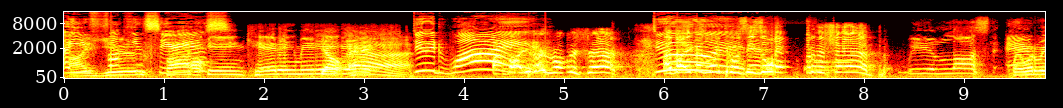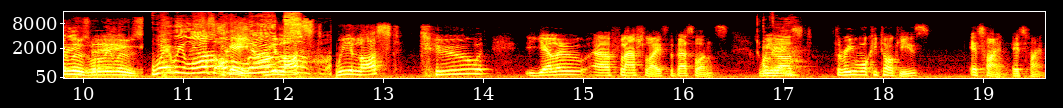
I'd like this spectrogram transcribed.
are, you fucking serious, fucking kidding me? Yo, hey. Yeah. dude? I thought you guys Why, were on the ship. dude? I thought you guys wanted to go see Zoe on the ship. We lost. Wait, what do we lose? What do we lose? Wait, we lost all Okay, the lost- we lost. We lost two yellow uh, flashlights, the best ones. We Okay. lost three walkie-talkies. It's fine. It's fine.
